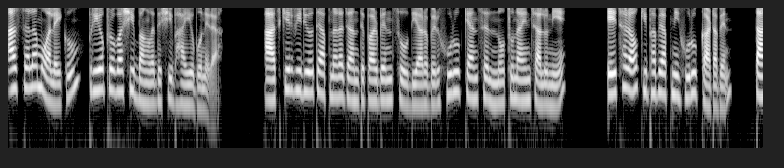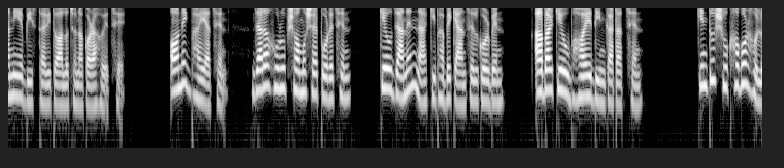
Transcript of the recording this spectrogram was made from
আসসালামু আলাইকুম, প্রিয় প্রবাসী বাংলাদেশি ভাই বোনেরা। আজকের ভিডিওতে আপনারা জানতে পারবেন সৌদি আরবের হুরুপ ক্যান্সেল নতুন আইন চালু নিয়ে। এছাড়াও কীভাবে আপনি হুরুপ কাটাবেন, তা নিয়ে বিস্তারিত আলোচনা করা হয়েছে। অনেক ভাই আছেন, যারা হুরুপ সমস্যায় পড়েছেন, কেউ জানেন না কীভাবে ক্যান্সেল করবেন, আবার কেউ ভয়ে দিন কাটাচ্ছেন। কিন্তু সুখবর হল,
